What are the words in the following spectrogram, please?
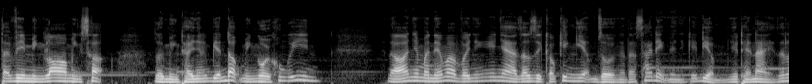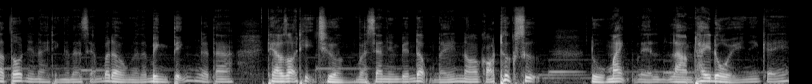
Tại vì mình lo mình sợ rồi mình thấy những biến động mình ngồi không có in đó, nhưng mà nếu mà với những cái nhà giao dịch có kinh nghiệm rồi, người ta xác định được những cái điểm như thế này, rất là tốt như này, thì người ta sẽ bắt đầu người ta bình tĩnh, người ta theo dõi thị trường và xem những biến động đấy nó có thực sự đủ mạnh để làm thay đổi những cái,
